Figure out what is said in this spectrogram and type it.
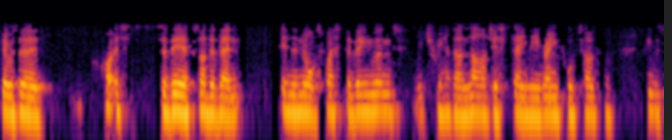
there was a quite a severe flood event in the northwest of England, which we had our largest daily rainfall total. I think it was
